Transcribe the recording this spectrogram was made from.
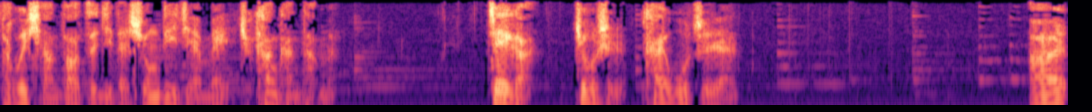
他会想到自己的兄弟姐妹，去看看他们。这个就是开悟之人，而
